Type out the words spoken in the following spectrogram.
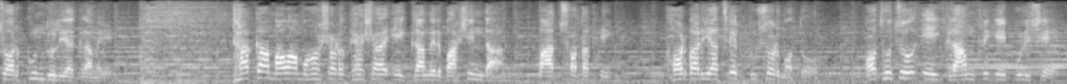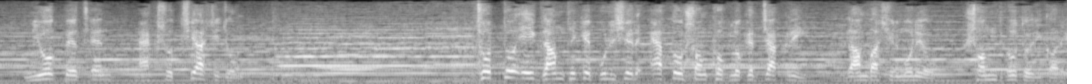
চরকুন্দুলিয়া গ্রামে। ঢাকা মাওয়া মহাসড়ক ঘেঁষা এই গ্রামের বাসিন্দা পাঁচ শতাধিক। ঘরবাড়ি আছে দুশোর মতো। অথচ এই গ্রাম থেকেই পুলিশে নিয়োগ পেয়েছেন একশো ছিয়াশি জন। ছোট্ট এই গ্রাম থেকে পুলিশের এত সংখ্যক লোকের চাকরি গ্রামবাসীর মনেও সন্দেহ তৈরি করে।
